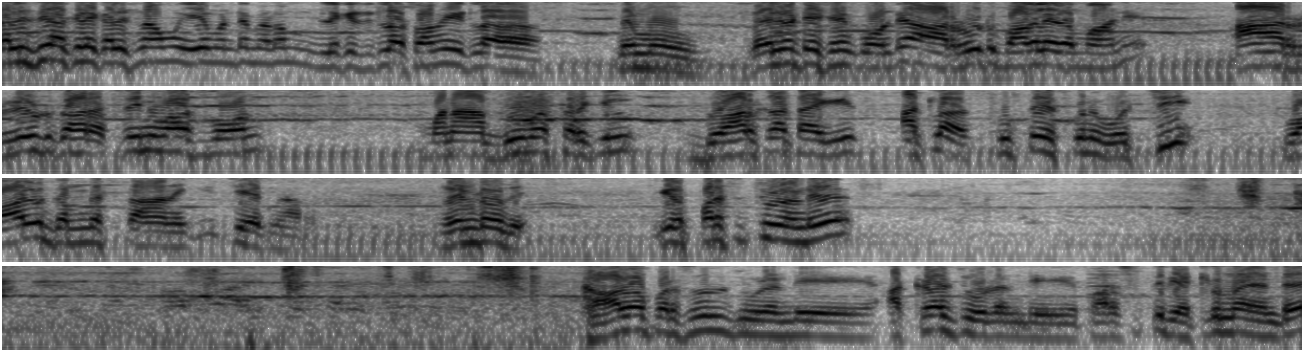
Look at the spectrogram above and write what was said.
కలిసి అక్కడే కలిసినాము. ఏమంటే మేడం లేక ఇట్లా స్వామి ఇట్లా మేము రైల్వే స్టేషన్కి పోంటే ఆ రూట్ బాగలేదమ్మా అని ఆ రూట్ ద్వారా శ్రీనివాస్ భవన్ మన భీమా సర్కిల్ ద్వారకా టాగీస్ అట్లా సుట్టేసుకుని వచ్చి వాళ్ళు గమ్యస్థానానికి చేరినారు. రెండవది ఇక్కడ పరిస్థితి చూడండి. కాలువ పరిస్థితులు చూడండి అక్కడ చూడండి పరిస్థితులు ఎట్లున్నాయంటే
